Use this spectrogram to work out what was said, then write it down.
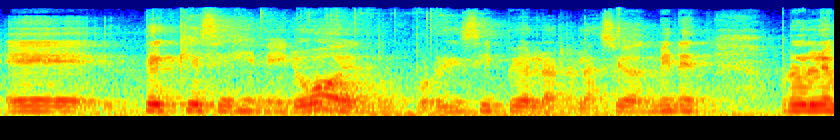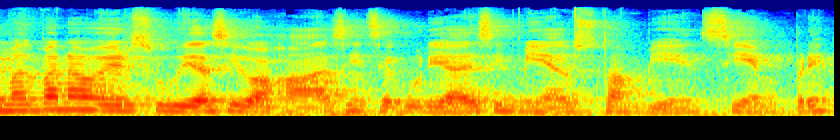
eh, de que se generó en un principio de la relación. Miren, problemas van a haber, subidas y bajadas, inseguridades y miedos también, siempre.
